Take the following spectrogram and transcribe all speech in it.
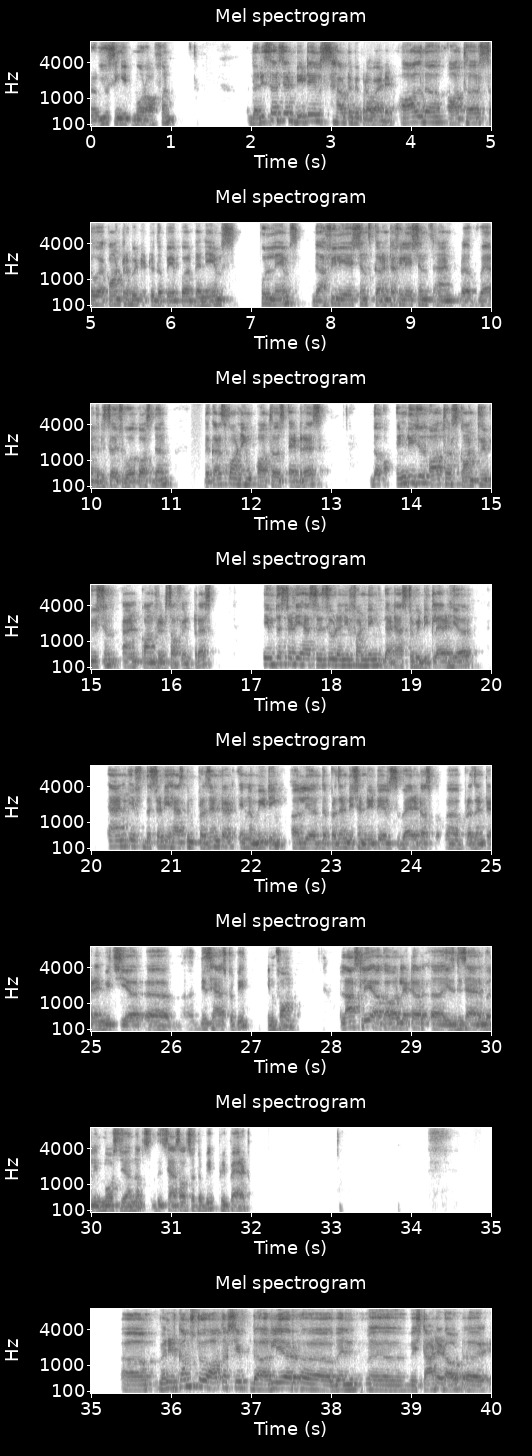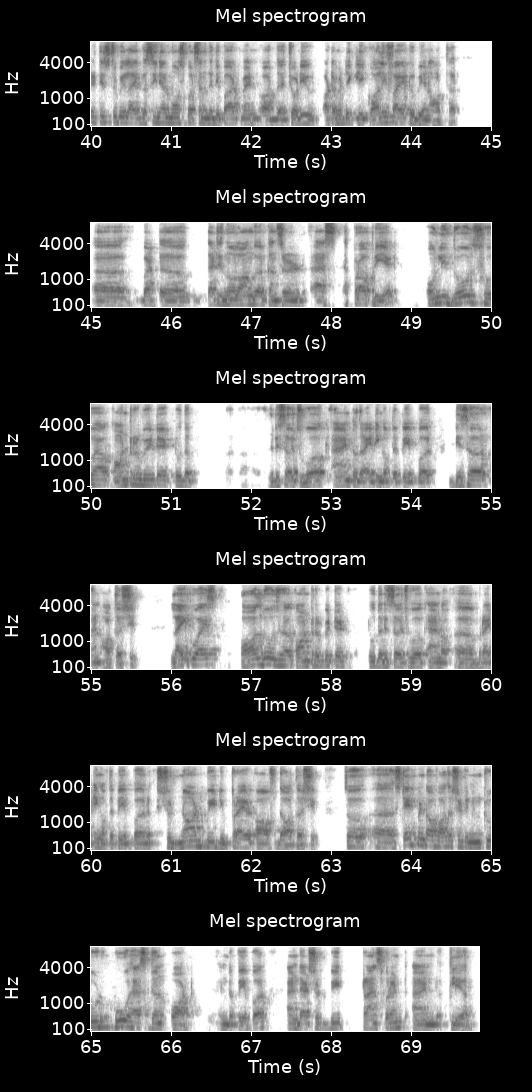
using it more often. The researcher details have to be provided. All the authors who have contributed to the paper, the names, full names, the affiliations, current affiliations, and where the research work was done, the corresponding author's address, the individual author's contribution and conflicts of interest. If the study has received any funding, that has to be declared here. And if the study has been presented in a meeting earlier, the presentation details, where it was uh, presented and which year, uh, this has to be informed. Lastly, a cover letter uh, is desirable in most journals. This has also to be prepared. Uh, when it comes to authorship, the earlier uh, when uh, we started out, it is to be like the senior most person in the department or the HOD automatically qualified to be an author. but that is no longer considered as appropriate only those who have contributed to the research work and to the writing of the paper deserve an authorship. Likewise, all those who have contributed to the research work and uh, writing of the paper should not be deprived of the authorship. So uh, statement of authorship include who has done what in the paper and that should be transparent and clear.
